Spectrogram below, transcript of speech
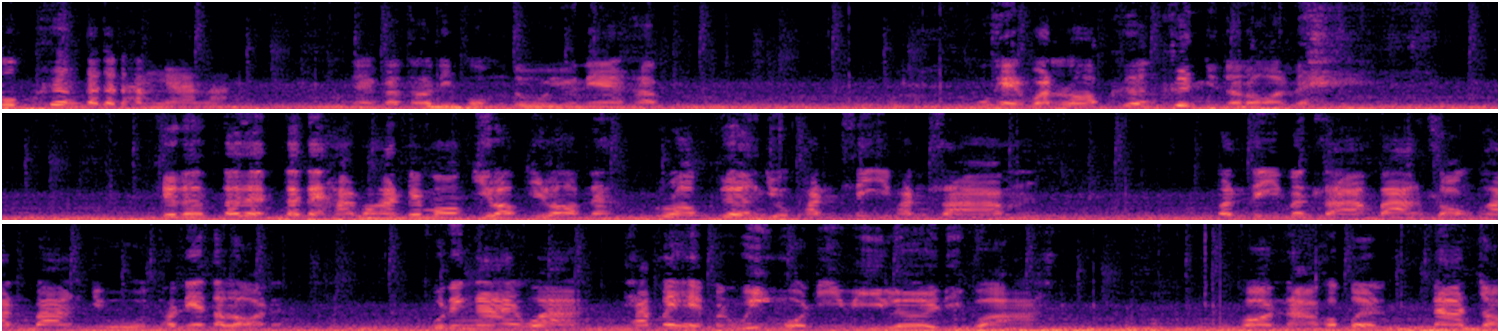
ปุ๊บเครื่องก็จะทำงานละเนี่ยก็เท่าที่ผมดูอยู่เนี่ยครับ กูเห็นวัดรอบเครื่องขึ้นอยู่ตลอดเลยคือตั้งตั้งแต่ตั้งแต่หันพอหันไปมองกี่รอบกี่รอบนะรอบเครื่องอยู่พันสี่พันสามพันสี่พันสามบ้างสองพันบ้างอยู่เท่านี้ตลอดอะพูดง่ายๆว่าแทบไม่เห็นมันวิ่งโหมด EV เลยดีกว่า พอหนาวเขาเปิดหน้าจอ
